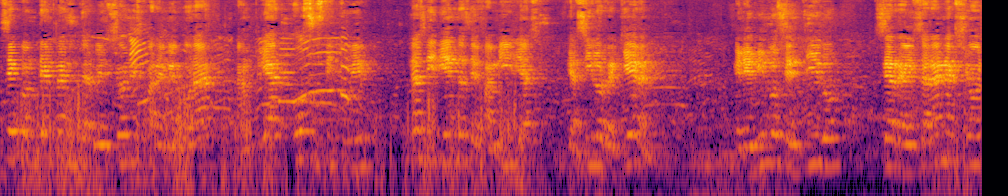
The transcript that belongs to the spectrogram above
se contemplan intervenciones para mejorar, ampliar o sustituir las viviendas de familias que así lo requieran. En el mismo sentido, se realizarán acciones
